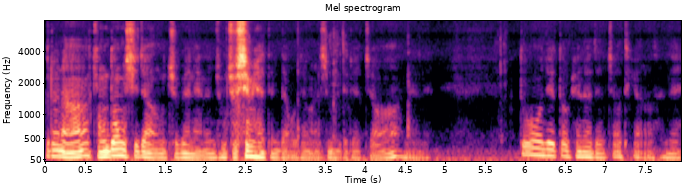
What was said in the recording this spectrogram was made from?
그러나 경동시장 주변에는 좀 조심해야 된다고 제가 말씀을 드렸죠. 네네. 또 이제 또 변화될지 어떻게 알아서 네.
